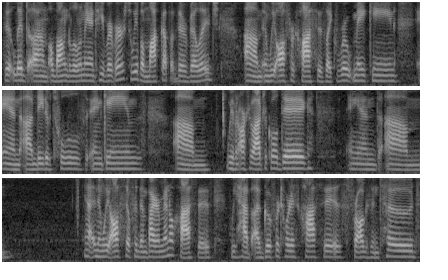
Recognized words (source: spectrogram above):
that lived um, along the Little Manatee River. So we have a mock-up of their village, um, and we offer classes like rope making and uh, native tools and games. Um, we have an archaeological dig, and um, and then we also, for the environmental classes, we have uh, gopher tortoise classes, frogs and toads,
